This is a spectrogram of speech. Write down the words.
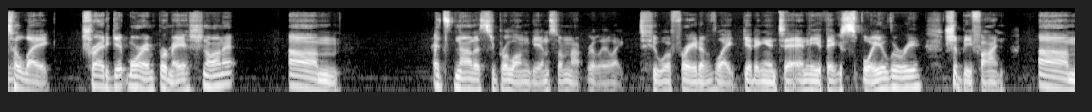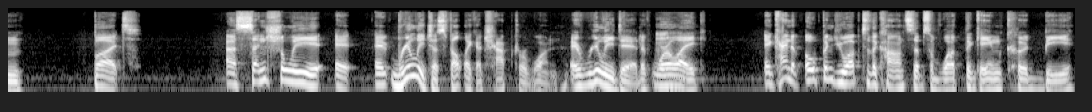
to like try to get more information on it. Um, it's not a super long game, so I'm not really like too afraid of like getting into anything spoilery. Should be fine. Um, but essentially, it it really just felt like a chapter one. It really did. Where like it kind of opened you up to the concepts of what the game could be.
